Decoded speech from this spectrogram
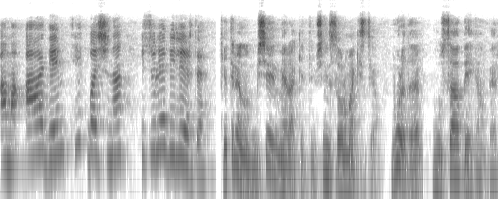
Ama Adem tek başına üzülebilirdi. Ketrin Hanım bir şey merak ettim. Şimdi sormak istiyorum. Burada Musa peygamber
